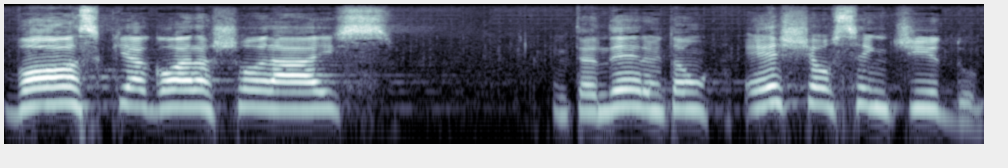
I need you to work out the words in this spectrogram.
vós que agora chorais. Entenderam? Então, este é o sentido.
